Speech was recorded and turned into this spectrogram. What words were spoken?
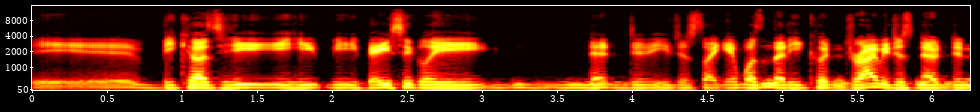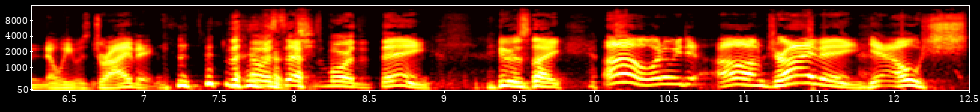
uh, because he he he basically he just like it wasn't that he couldn't drive he just didn't know he was driving. That was that was more the thing. He was like oh what do we do? Oh i'm driving. Yeah oh sh-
